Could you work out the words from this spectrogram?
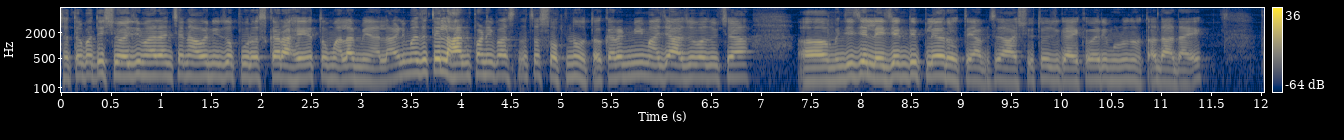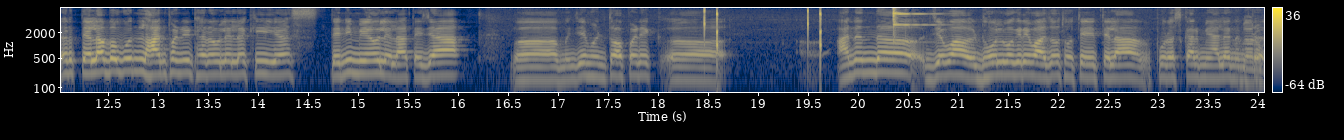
छत्रपती शिवाजी महाराजांच्या नावाने जो पुरस्कार आहे तो मला मिळाला. आणि माझं ते लहानपणीपासूनचं स्वप्न होतं कारण मी माझ्या आजूबाजूच्या म्हणजे जे लेजंडरी प्लेअर होते आमचे आशुतोष गायकवाडी म्हणून होता दादा एक. तर त्याला बघून लहानपणी ठरवलेलं की यस त्यांनी मिळवलेला. त्याच्या म्हणजे म्हणतो आपण एक आनंद जेव्हा ढोल वगैरे वाजवत होते त्याला पुरस्कार मिळाल्यानंतर.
